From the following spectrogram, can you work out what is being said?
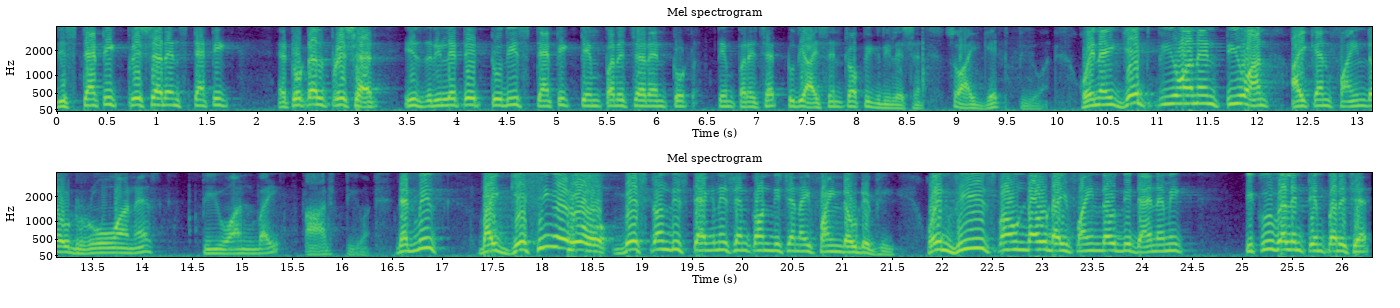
the static pressure and static uh, total pressure is related to the static temperature and total temperature to the isentropic relation. So, I get P1. When I get P1 and T1 I can find out rho 1 as P1 by RT1. That means by guessing a rho based on the stagnation condition I find out a V. When V is found out I find out the dynamic equivalent temperature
